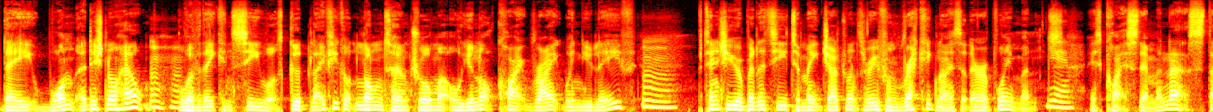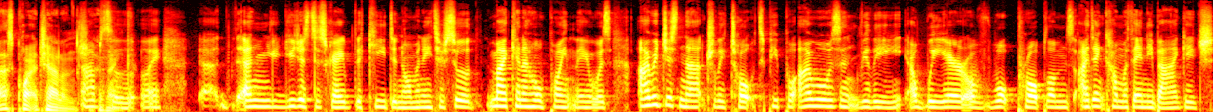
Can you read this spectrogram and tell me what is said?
they want additional help mm-hmm. or whether they can see what's good. Like if you've got long term trauma or you're not quite right when you leave, mm potentially your ability to make judgments or even recognize that they're appointments yeah. is quite slim and that's that's quite a challenge absolutely Uh, and you, you just described the key denominator. So my kind of whole point there was i would just naturally talk to people. I wasn't really aware of what problems i didn't come with any baggage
